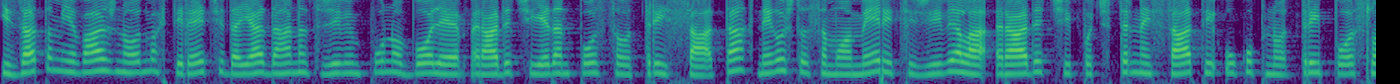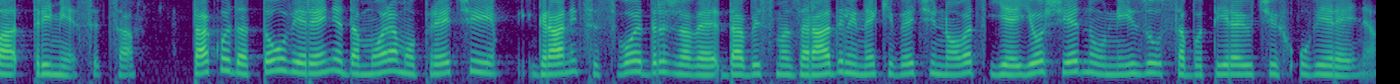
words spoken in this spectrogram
i zato mi je važno odmah ti reći da ja danas živim puno bolje radeći jedan posao 3 sata nego što sam u Americi živjela radeći po 14 sati ukupno 3 posla 3 mjeseca. Tako da to uvjerenje da moramo preći granice svoje države da bismo zaradili neki veći novac je još jedno u nizu sabotirajućih uvjerenja.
